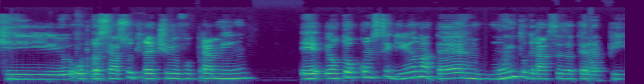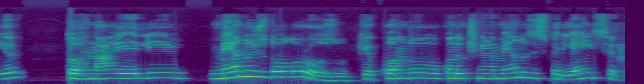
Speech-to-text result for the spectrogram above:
que o processo criativo, para mim, eu estou conseguindo até, muito graças à terapia, tornar ele menos doloroso, porque quando, quando eu tinha menos experiência,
